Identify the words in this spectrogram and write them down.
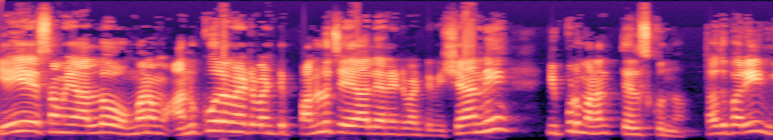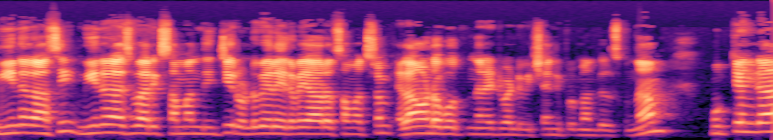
ఏ ఏ సమయాల్లో మనం అనుకూలమైనటువంటి పనులు చేయాలి అనేటువంటి విషయాన్ని ఇప్పుడు మనం తెలుసుకుందాం. తదుపరి మీనరాశి. మీనరాశి వారికి సంబంధించి రెండు వేల ఇరవై ఆరో సంవత్సరం ఎలా ఉండబోతుంది అనేటువంటి విషయాన్ని ఇప్పుడు మనం తెలుసుకుందాం. ముఖ్యంగా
